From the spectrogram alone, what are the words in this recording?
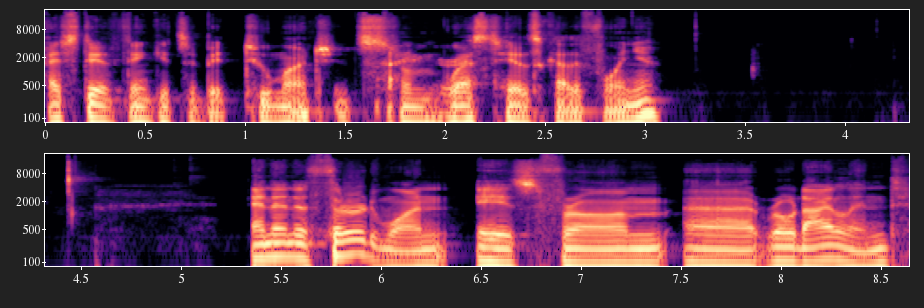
I still think it's a bit too much. It's from. West Hills, California. And then the third one is from uh, Rhode Island.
